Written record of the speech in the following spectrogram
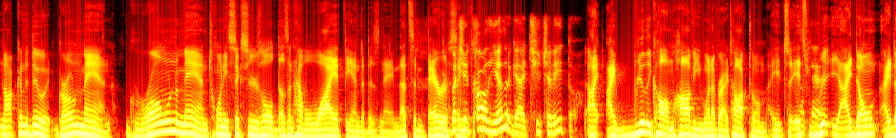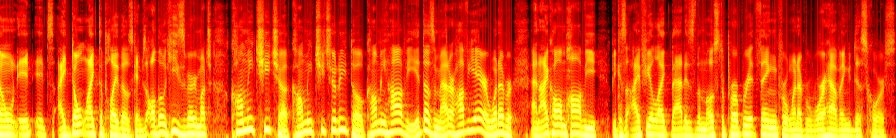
not going to do it. Grown man, grown man, 26 years old, doesn't have a Y at the end of his name. That's embarrassing. But you call the other guy Chicharito. I, I really call him Javi whenever I talk to him. It's it's okay. re- I don't I don't it, it's I don't like to play those games. Although he's very much call me Chicha, call me Chicharito, call me Javi. It doesn't matter, Javier, whatever. And I call him Javi because I feel like that is the most appropriate thing for whenever we're having a discourse.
